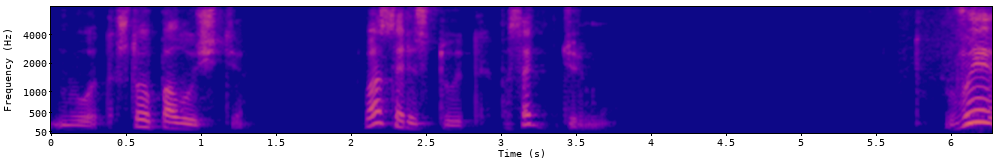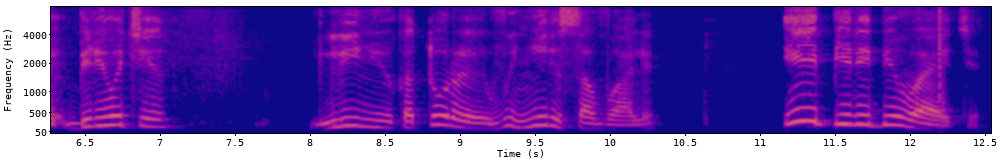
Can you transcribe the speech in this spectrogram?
Вот. Что вы получите? Вас арестуют, посадят в тюрьму. Вы берете линию, которую вы не рисовали, и перебиваете.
